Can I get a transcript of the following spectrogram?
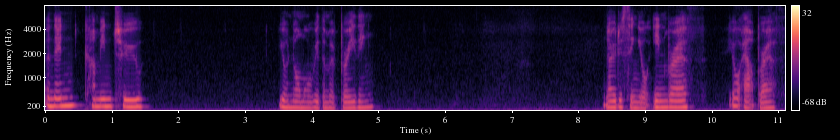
And then come into your normal rhythm of breathing. Noticing your in breath, your out breath.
